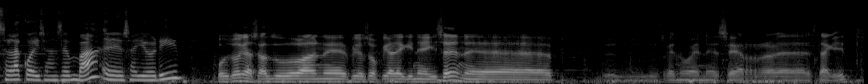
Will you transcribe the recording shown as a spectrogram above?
zelakoa izan zen, ba, e, saio hori? Pues hori, azaldu doan eh, filosofiarekin egin zen, eh, ez genuen ezer, eh, ez dakit,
